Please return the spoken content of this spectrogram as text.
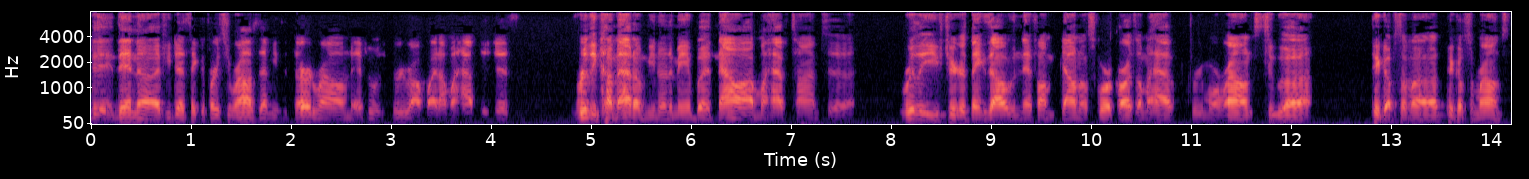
th- then uh, if he does take the first two rounds, that means the third round. If it was a three round fight, I'm gonna have to just really come at him. You know what I mean? But now I'm gonna have time to really figure things out. And if I'm down on scorecards, I'm gonna have three more rounds to uh, pick up some uh, pick up some rounds.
